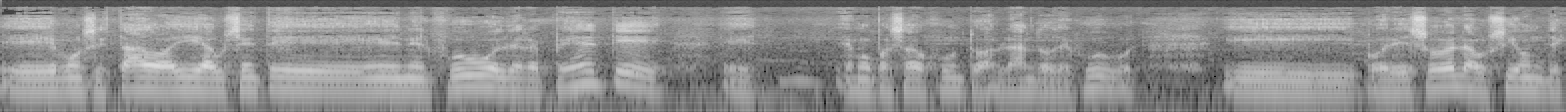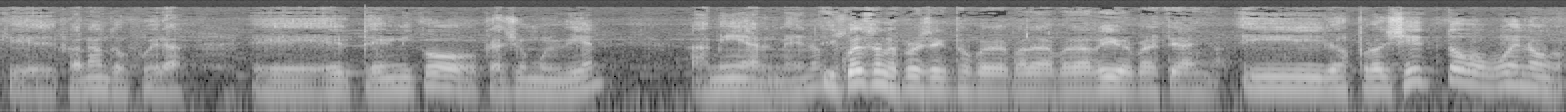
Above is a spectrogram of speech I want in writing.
eh, hemos estado ahí ausentes en el fútbol de repente, eh, hemos pasado juntos hablando de fútbol y por eso la opción de que Fernando fuera el técnico cayó muy bien a mí al menos. ¿Y cuáles son los proyectos para, para, River para este año? Y los proyectos, bueno,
